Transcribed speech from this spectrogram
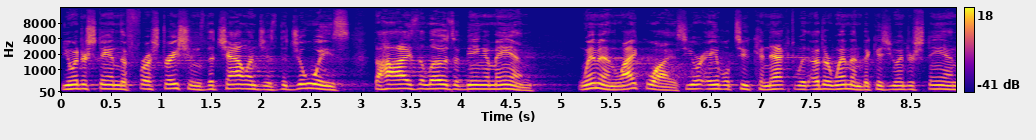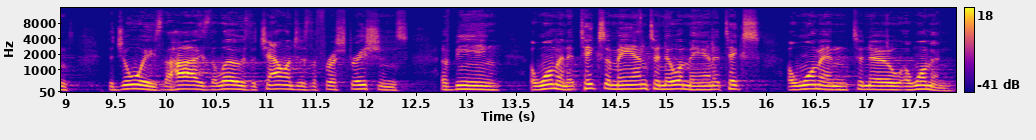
You understand the frustrations, the challenges, the joys, the highs, the lows of being a man. Women, likewise, you are able to connect with other women because you understand the joys, the highs, the lows, the challenges, the frustrations of being a woman. It takes a man to know a man, it takes a woman to know a woman.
